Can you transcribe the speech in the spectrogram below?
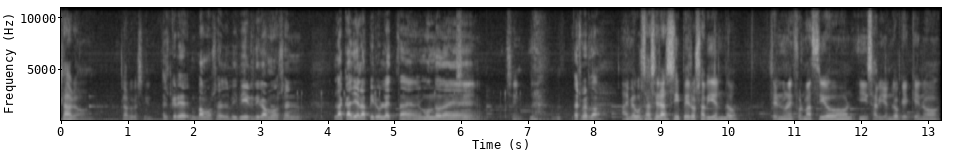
claro, claro que sí. El creer, vamos, el vivir, digamos, en la calle de la piruleta, en el mundo de... Sí, sí. Es verdad. A mí me gusta ser así, pero sabiendo, teniendo una información y sabiendo que, que no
